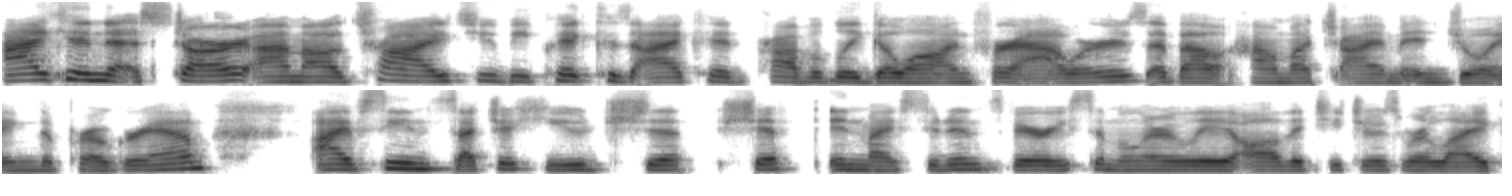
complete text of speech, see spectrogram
I can start. Um, I'll try to be quick because I could probably go on for hours about how much I'm enjoying the program. I've seen such a huge shi- shift in my students. Very similarly, all the teachers were like,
